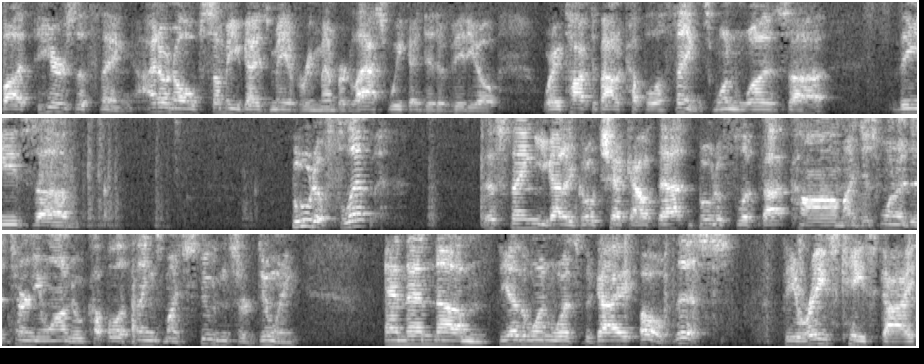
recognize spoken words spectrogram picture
but here's the thing. I don't know if some of you guys may have remembered last week I did a video where I talked about a couple of things. One was uh, these um, Buddha Flip this thing, you got to go check out that, buddhaflip.com. I just wanted to turn you on to a couple of things my students are doing. And then um, the other one was the guy, oh, this, the erase case guy.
